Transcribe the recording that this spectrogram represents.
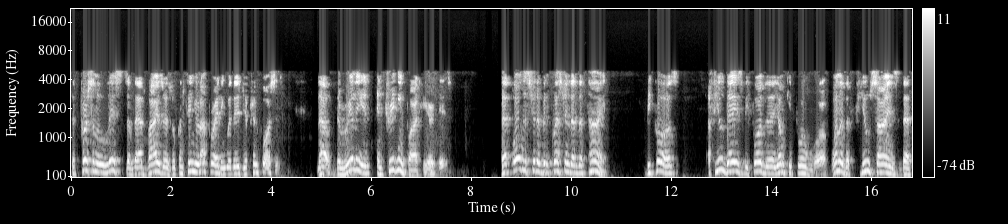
the personal lists of the advisors who continued operating with the Egyptian forces. Now, the really in- intriguing part here is that all this should have been questioned at the time because a few days before the Yom Kippur War, one of the few signs that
